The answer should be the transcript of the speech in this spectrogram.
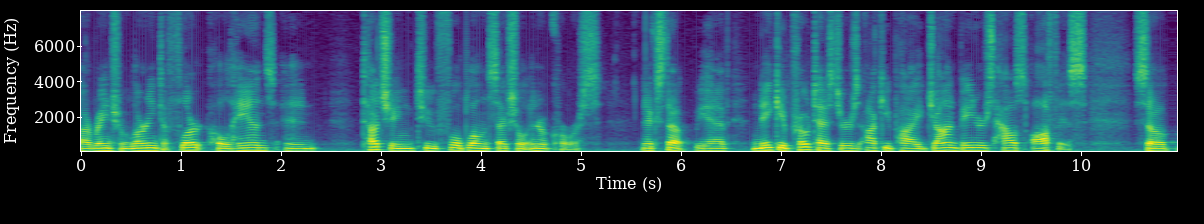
uh, range from learning to flirt, hold hands, and touching to full blown sexual intercourse. Next up, we have naked protesters occupy John Boehner's house office. So,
